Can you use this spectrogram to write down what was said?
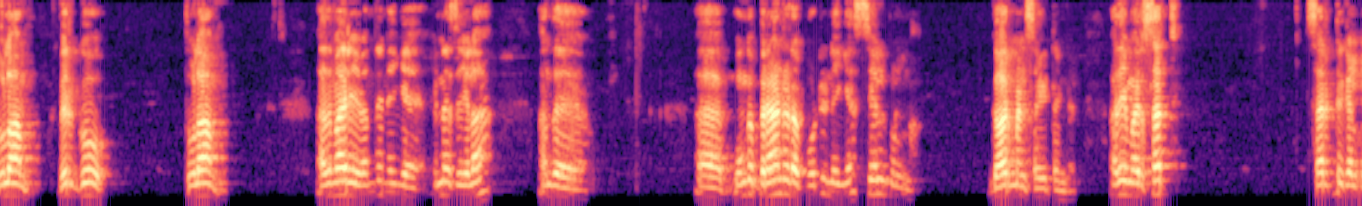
துலாம் விர்கோ துலாம். அது மாதிரி வந்து நீங்கள் என்ன செய்யலாம்? அந்த உங்கள் பிராண்டடை போட்டு நீங்கள் சேல் பண்ணலாம். கார்மெண்ட்ஸ் ஐட்டங்கள் அதே மாதிரி சர்ட் ஷர்ட்டுகள்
